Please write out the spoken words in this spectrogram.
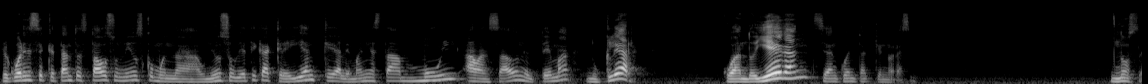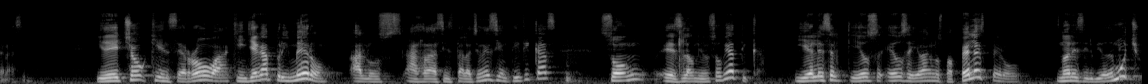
recuérdense que tanto Estados Unidos como en la Unión Soviética creían que Alemania estaba muy avanzado en el tema nuclear. Cuando llegan, se dan cuenta que no era así. No será así. Y de hecho, quien se roba, quien llega primero a, los, a las instalaciones científicas son, es la Unión Soviética. Y él es el que ellos, ellos se llevan los papeles, pero no les sirvió de mucho,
